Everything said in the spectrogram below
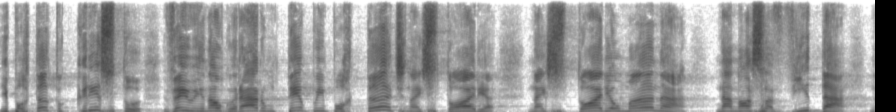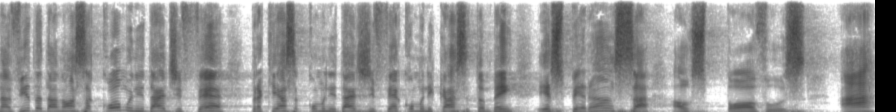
E, portanto, Cristo veio inaugurar um tempo importante na história, na história humana, na nossa vida, na vida da nossa comunidade de fé, para que essa comunidade de fé comunicasse também esperança aos povos. A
